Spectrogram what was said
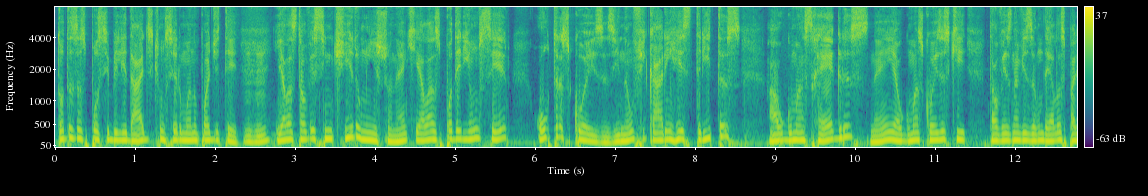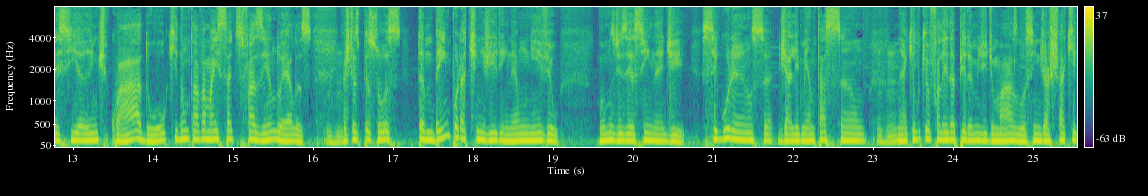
todas as possibilidades que um ser humano pode ter. Uhum. E elas talvez sentiram isso, né? Que elas poderiam ser outras coisas e não ficarem restritas a algumas regras, né? E algumas coisas que talvez na visão delas parecia antiquado ou que não estava mais satisfazendo elas. Uhum. Acho que as pessoas também por atingirem, né, um nível vamos dizer assim, né, de segurança, de alimentação, uhum. né, aquilo que eu falei da pirâmide de Maslow, assim, de achar que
